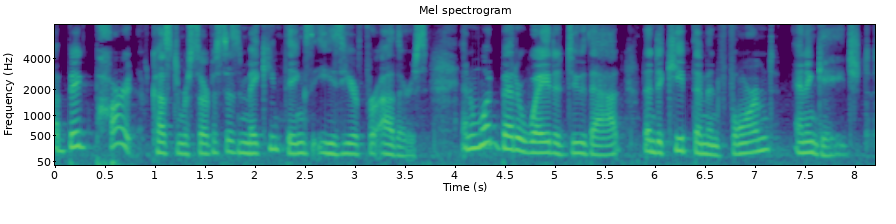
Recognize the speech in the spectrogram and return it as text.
A big part of customer service is making things easier for others. And what better way to do that than to keep them informed and engaged?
